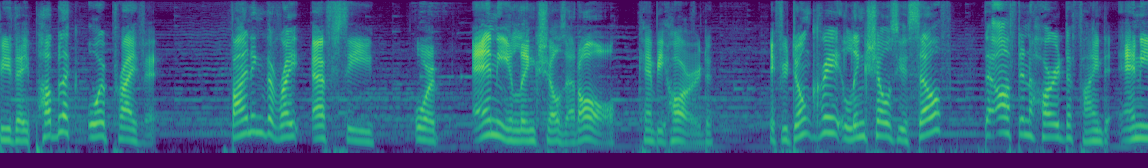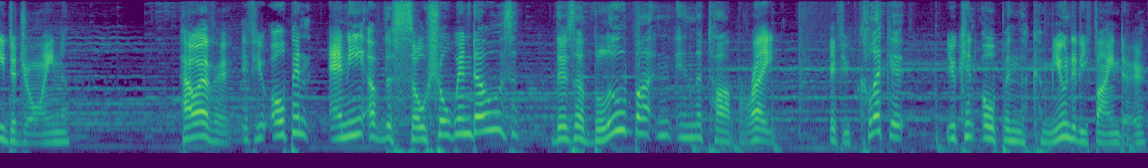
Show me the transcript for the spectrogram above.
be they public or private. Finding the right FC, or any link shells at all, can be hard. If you don't create link shells yourself, they're often hard to find any to join. However, if you open any of the social windows, there's a blue button in the top right. If you click it, you can open the Community Finder.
